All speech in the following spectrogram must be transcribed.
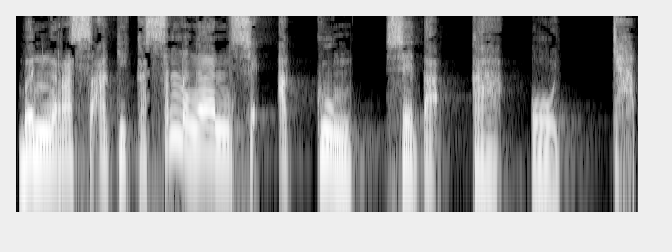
ben ngerasa aki kesenengan seagung setak ka ocap.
